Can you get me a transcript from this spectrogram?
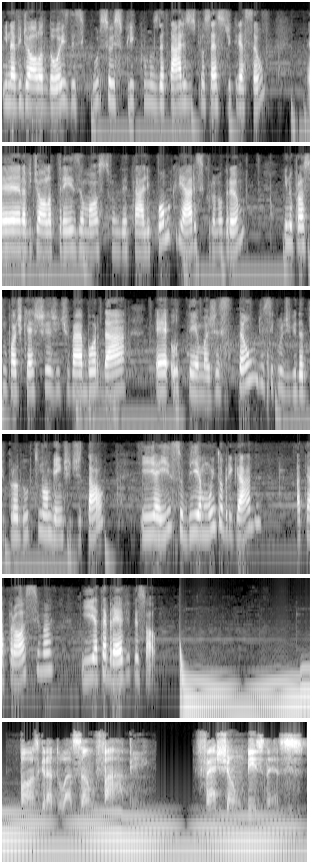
E na videoaula 2 desse curso eu explico nos detalhes os processos de criação. É, na videoaula 3 eu mostro um detalhe como criar esse cronograma. E no próximo podcast a gente vai abordar é, o tema gestão de ciclo de vida de produto no ambiente digital. E é isso, Bia, muito obrigada. Até a próxima e até breve, pessoal. Pós-graduação FAP Fashion Business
